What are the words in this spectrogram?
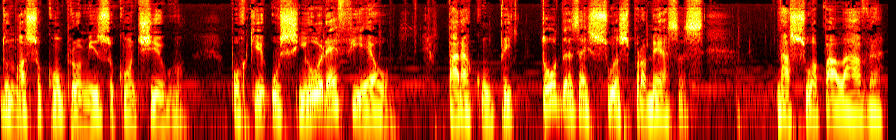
do nosso compromisso contigo, porque o Senhor é fiel para cumprir todas as suas promessas na sua palavra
